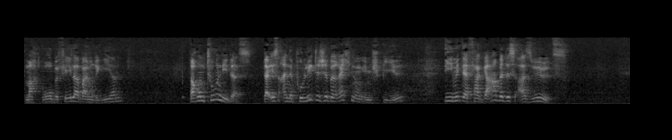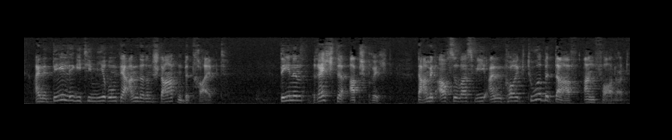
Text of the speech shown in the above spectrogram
macht grobe Fehler beim Regieren. Warum tun die das? Da ist eine politische Berechnung im Spiel, die mit der Vergabe des Asyls eine Delegitimierung der anderen Staaten betreibt, denen Rechte abspricht, damit auch sowas wie einen Korrekturbedarf anfordert,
